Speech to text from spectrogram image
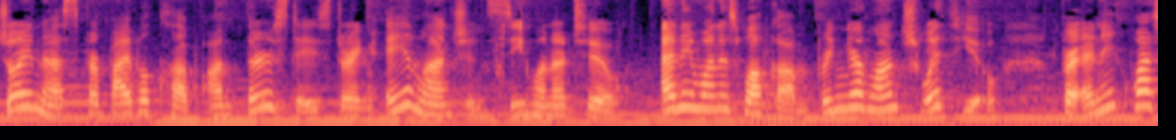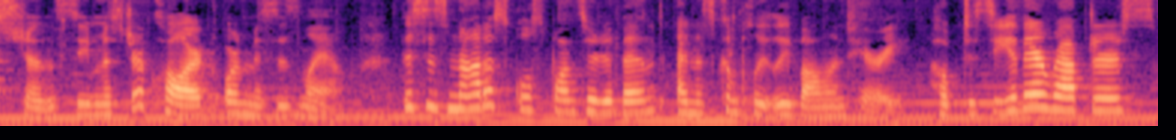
Join us for Bible Club on Thursdays during A lunch in C102. Anyone is welcome. Bring your lunch with you. For any questions, see Mr. Clark or Mrs. Lamb. This is not a school sponsored event and is completely voluntary. Hope to see you there, Raptors.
